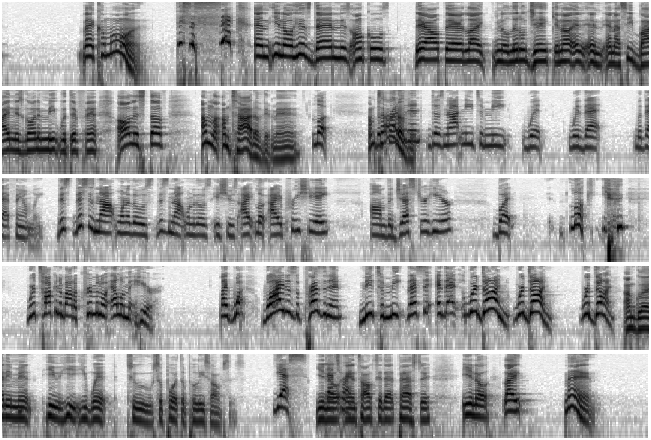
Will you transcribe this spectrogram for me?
Man, come on. This is sick. And you know his dad and his uncles, they're out there like you know little Jake and uh, and and, and I see Biden is going to meet with their fam. All this stuff, I'm like I'm tired of it, man. Look, I'm the tired of it. president does not need to meet with with that with that family. This this is not one of those this is not one of those issues. I look, I appreciate um, the gesture here, but look, we're talking about a criminal element here. Like what? Why does the president need to meet? That's it. And that we're done. We're done. We're done. I'm glad he meant he he he went to support the police officers. Yes, You know, right. and talk to that pastor. You know, like man,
